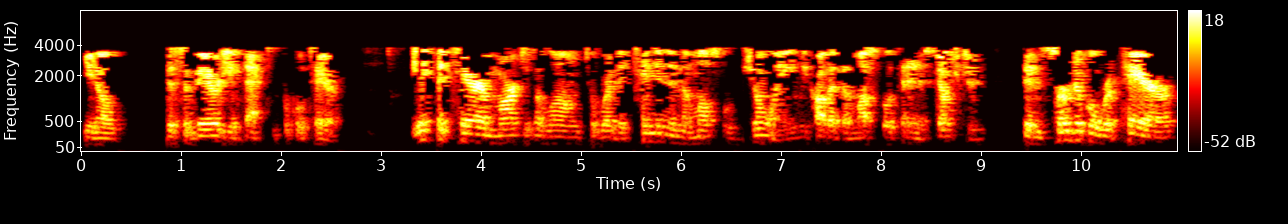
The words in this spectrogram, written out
you know, the severity of that typical tear. If the tear marches along to where the tendon and the muscle join, we call that the musculotendinous junction, then surgical repair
